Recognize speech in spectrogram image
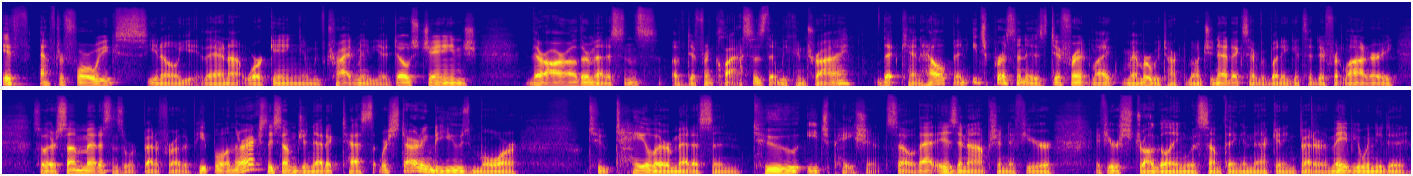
if after four weeks, you know, they're not working and we've tried maybe a dose change, there are other medicines of different classes that we can try that can help. And each person is different. Like, remember, we talked about genetics, everybody gets a different lottery. So there's some medicines that work better for other people. And there are actually some genetic tests that we're starting to use more to tailor medicine to each patient. So that is an option if you're if you're struggling with something and not getting better. Maybe we need to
